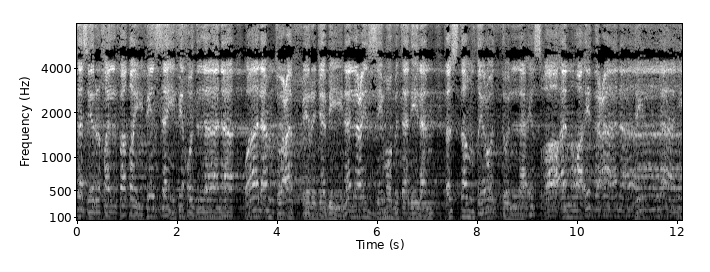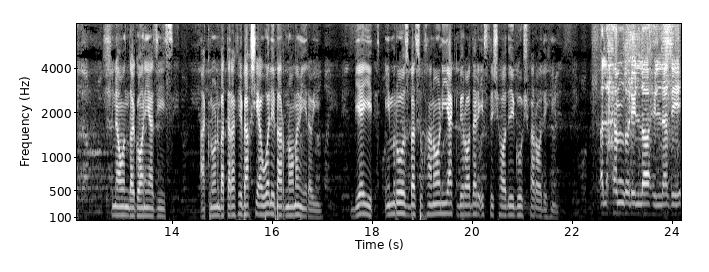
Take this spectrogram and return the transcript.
تسر خلف طيف السيف خذلانا ولم تعفر جبين العز مبتدلا تستمطر الذل إصغاء وإذعانا لله درك شنوندگان عزیز اکنون به طرف بخش اول برنامه می رویم بیایید امروز به سخنان یک برادر استشهادی گوش فرا دهیم. الحمد لله الذي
